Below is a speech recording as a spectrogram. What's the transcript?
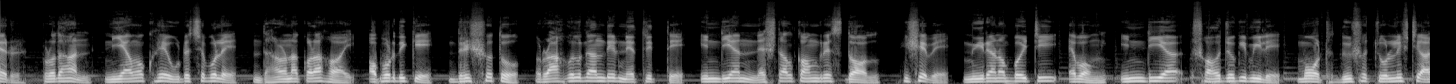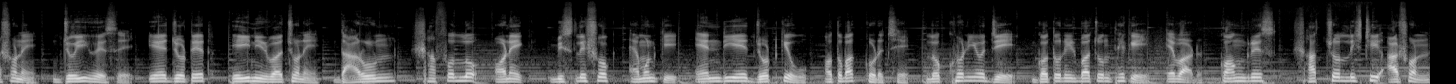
এর প্রধান নিয়ামক হয়ে উঠেছে বলে ধারণা করা হয়। অপরদিকে, দৃশ্যত রাহুল গান্ধীর নেতৃত্বে ইন্ডিয়ান ন্যাশনাল কংগ্রেস দল হিসেবে নিরানব্বইটি এবং ইন্ডিয়া সহযোগী মিলে মোট দুইশো চল্লিশটি আসনে জয়ী হয়েছে। এ জোটের এই নির্বাচনে দারুণ সাফল্য অনেক বিশ্লেষক এমনকি এনডিএ জোটকেও হতবাক করেছে। লক্ষণীয় যে, গত নির্বাচন থেকে এবার কংগ্রেস সাতচল্লিশটি আসন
